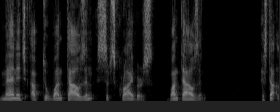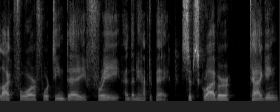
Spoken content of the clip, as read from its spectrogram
manage up to 1,000 subscribers. 1,000. It's not like for 14 day free and then you have to pay. Subscriber tagging,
